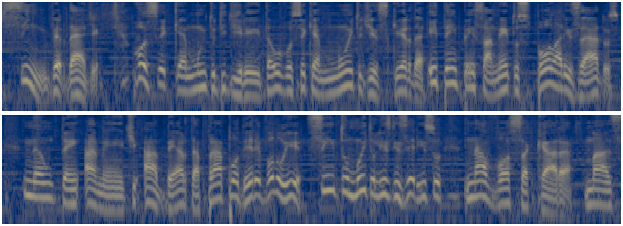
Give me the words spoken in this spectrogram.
Sim, verdade. Você que é muito de direita ou você que é muito de esquerda e tem pensamentos polarizados, não tem a mente aberta para poder evoluir. Sinto muito lhes dizer isso na vossa cara, mas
